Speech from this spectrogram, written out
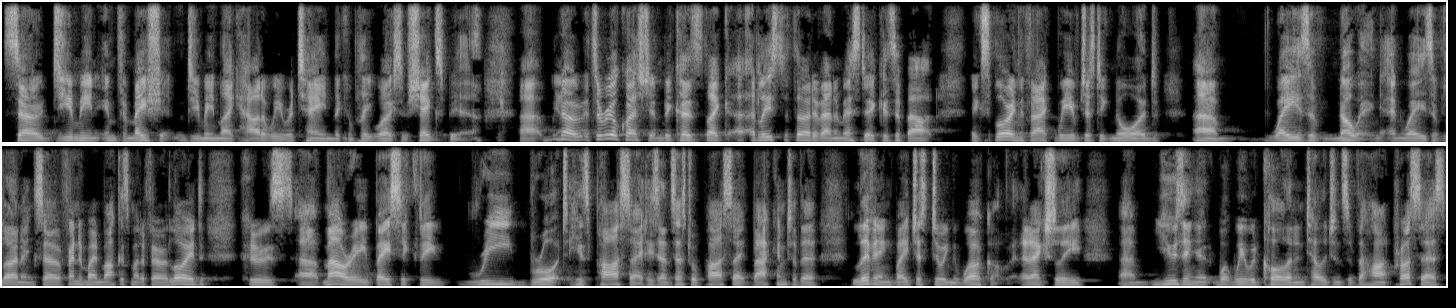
So, do you mean information? Do you mean like how do we retain the complete works of Shakespeare? Uh, yeah. No, it's a real question because like at least a third of Animystic is about exploring the fact we've just ignored um, ways of knowing and ways of learning. So a friend of mine, Marcus Matafera Lloyd, who's uh, Maori, basically re-brought his parasite, his ancestral parasite, back into the living by just doing the work of it and actually um, using it, what we would call an intelligence of the heart process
